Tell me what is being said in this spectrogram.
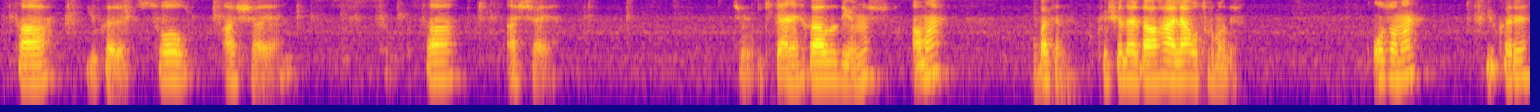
sağ, yukarı, sol, aşağıya, sağ, aşağıya. Şimdi iki tanesi kaldı diyorsunuz ama bakın köşeler daha hala oturmadı. O zaman yukarı,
